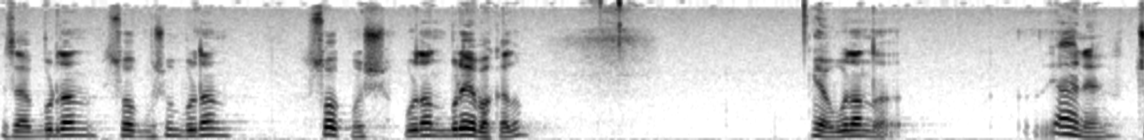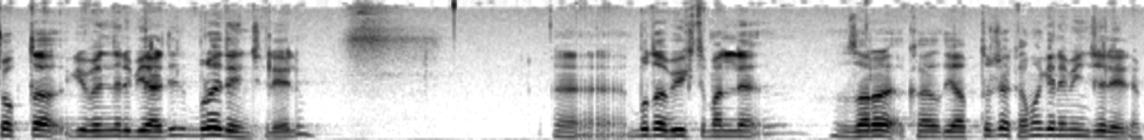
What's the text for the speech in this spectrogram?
Mesela buradan sokmuş mu? Buradan sokmuş. Buradan buraya bakalım. Yok buradan da yani çok da güvenilir bir yer değil. Burayı da inceleyelim. Ee, bu da büyük ihtimalle zarar yaptıracak ama gene bir inceleyelim.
